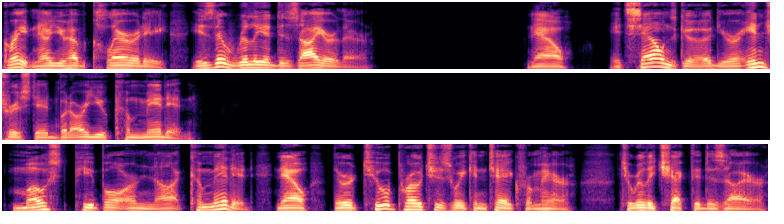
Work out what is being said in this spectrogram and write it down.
great now you have clarity. Is there really a desire there? Now it sounds good you're interested but are you committed most people are not committed. Now, there are two approaches we can take from here to really check the desire.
